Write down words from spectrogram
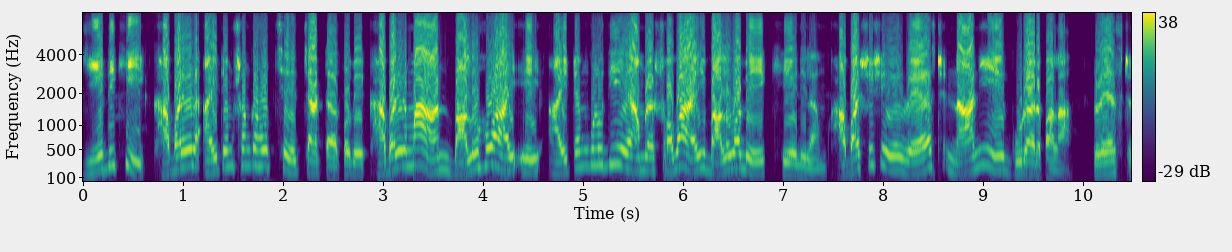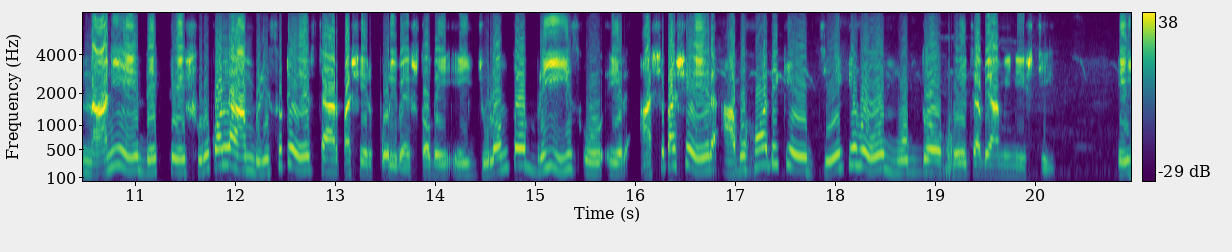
গিয়ে দেখি খাবারের আইটেম সংখ্যা হচ্ছে চারটা, তবে খাবারের মান ভালো হওয়ায় এই আইটেমগুলো দিয়ে আমরা সবাই ভালোভাবে খেয়ে নিলাম। খাবার শেষে রেস্ট না নিয়ে ঘোরার পালা। রেস্ট না নিয়ে দেখতে শুরু করলাম রিসোর্টের চারপাশের পরিবেশ। তবে এই ঝুলন্ত ব্রিজ ও এর আশেপাশের আবহাওয়া দেখে যে কেহ মুগ্ধ হয়ে যাবে আমি নিশ্চিত। এই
